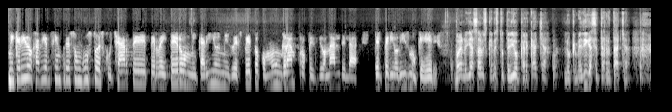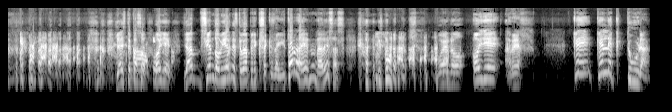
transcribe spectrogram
Mi querido Javier, siempre es un gusto escucharte. Te reitero mi cariño y mi respeto como un gran profesional de la del periodismo que eres. Bueno, ya sabes que en esto te digo carcacha. Lo que me digas se te retacha. ya este paso. Ah, Oye, ya siendo viernes te voy a pedir que saques la guitarra, ¿eh? En una de esas. bueno, oye, a ver, ¿qué, qué lectura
